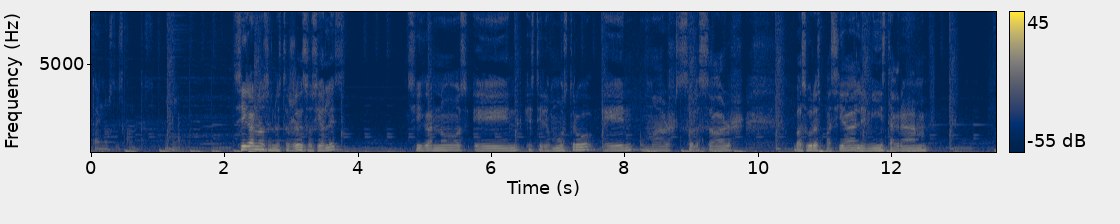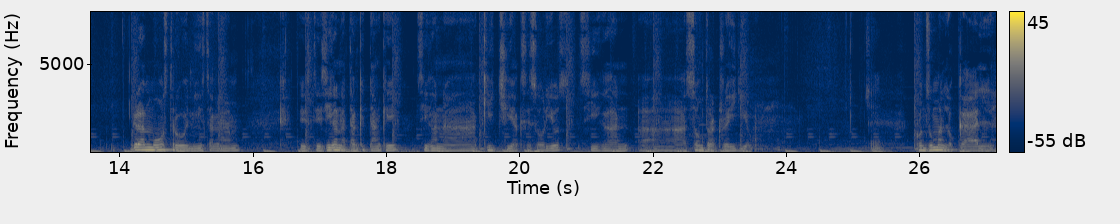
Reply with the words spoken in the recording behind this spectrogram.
caen los descuentos. Síganos en nuestras redes sociales. Síganos en Estéreo Monstruo, en Omar Salazar, Basura Espacial en Instagram, Gran Monstruo en Instagram. Este, sigan a Tanque Tanque, sigan a Kichi Accesorios, sigan a Soundtrack Radio. Sí. Consuman local,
